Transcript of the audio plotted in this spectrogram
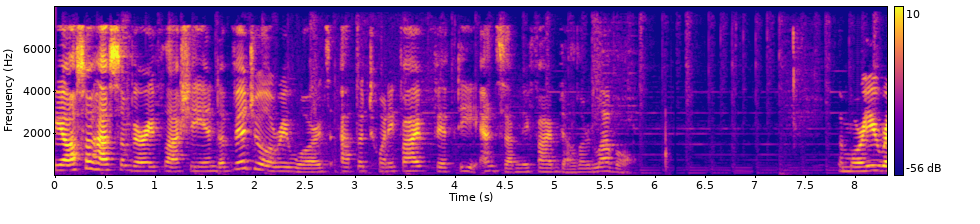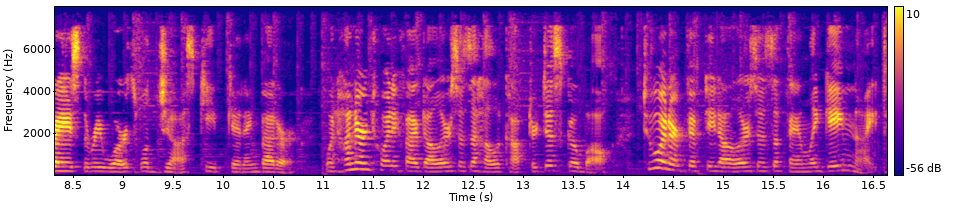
We also have some very flashy individual rewards at the $25, $50, and $75 level. The more you raise, the rewards will just keep getting better. $125 is a helicopter disco ball. $250 is a family game night.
